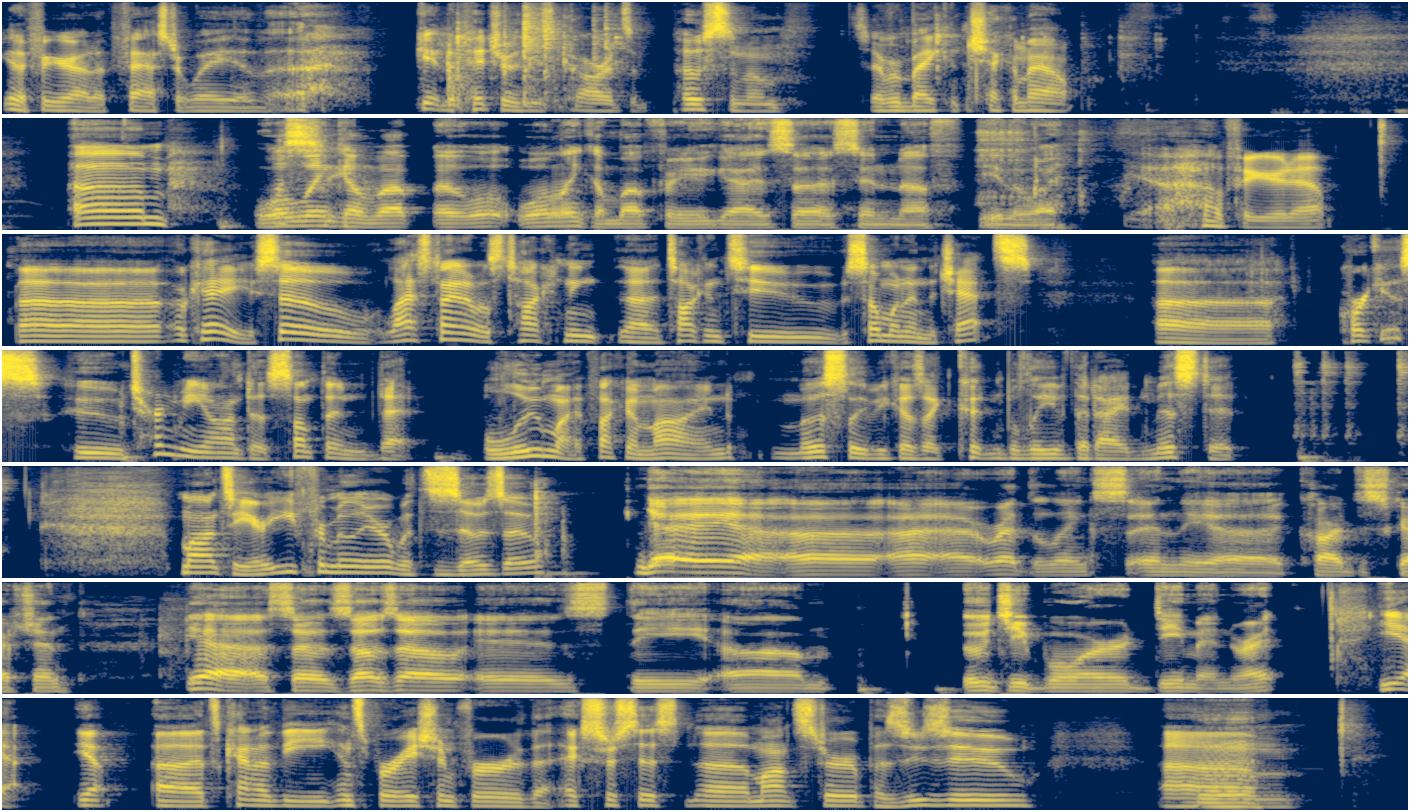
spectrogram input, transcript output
Gotta figure out a faster way of uh, getting a picture of these cards and posting them so everybody can check them out. Um, We'll link see. them up. Uh, we'll we'll link them up for you guys uh, soon enough. Either way. Yeah, I'll figure it out. Uh, okay, so last night I was talking uh, talking to someone in the chats, uh, Corcus, who turned me on to something that blew my fucking mind, mostly because I couldn't believe that I had missed it. Monty, are you familiar with Zozo? Yeah, yeah, yeah. Uh, I, I read the links in the uh, card description. Yeah, so Zozo is the um, Ouija board demon, right? Yeah, yep. Uh, it's kind of the inspiration for the Exorcist uh, monster Pazuzu. Um,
